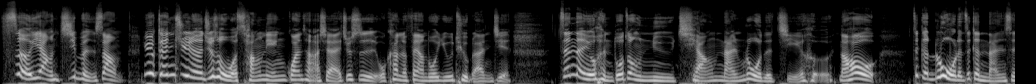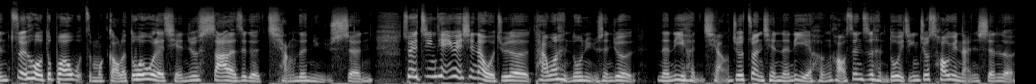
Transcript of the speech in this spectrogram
这样基本上，因为根据呢，就是我常年观察下来，就是我看了非常多 YouTube 案件，真的有很多这种女强男弱的结合，然后。这个弱的这个男生，最后都不知道怎么搞了，都会为了钱就杀了这个强的女生。所以今天，因为现在我觉得台湾很多女生就能力很强，就赚钱能力也很好，甚至很多已经就超越男生了。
